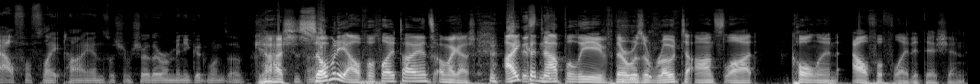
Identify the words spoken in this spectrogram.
Alpha Flight tie-ins, which I'm sure there were many good ones of. Gosh, so many Alpha Flight tie-ins. Oh my gosh, I could not believe there was a Road to Onslaught colon Alpha Flight edition.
